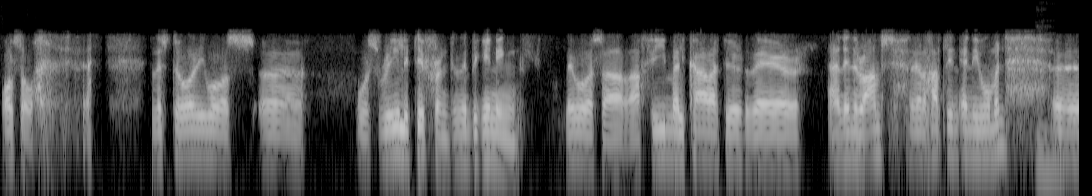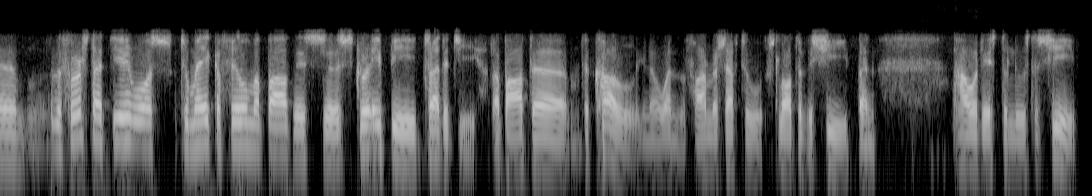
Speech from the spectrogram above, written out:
also. the story was uh, was really different in the beginning. There was a, a female character there and in the Rams there are hardly any women. Uh, the first idea was to make a film about this uh, scrapie tragedy, about uh, the cull, you know, when the farmers have to slaughter the sheep and how it is to lose the sheep.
